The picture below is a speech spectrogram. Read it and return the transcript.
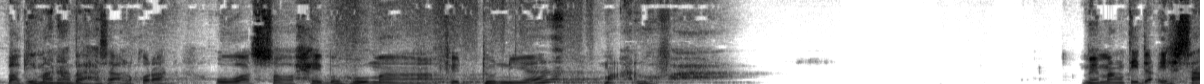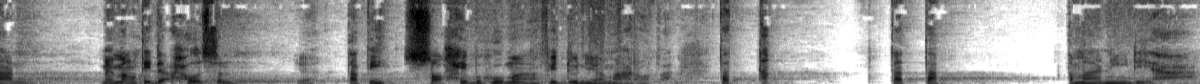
Bagaimana bahasa Al-Quran? Wasohibuhuma fid dunya ma'rufa. Memang tidak ihsan, memang tidak husn, ya. tapi sohibuhuma fid dunya ma'rufa. Tetap, tetap temani dia.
